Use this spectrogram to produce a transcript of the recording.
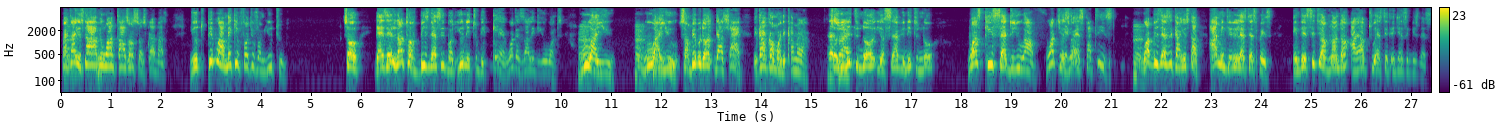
By the time you start having one thousand subscribers, you people are making fortune from YouTube. So there's a lot of businesses, but you need to be clear. What exactly do you want? Who are you? Hmm. Who are you? Some people don't. They are shy. They can't come on the camera. That's so you right. need to know yourself. You need to know what skill set do you have. What is your expertise? Hmm. What businesses can you start? I'm in the real estate space. In the city of London, I have two estate agency business.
